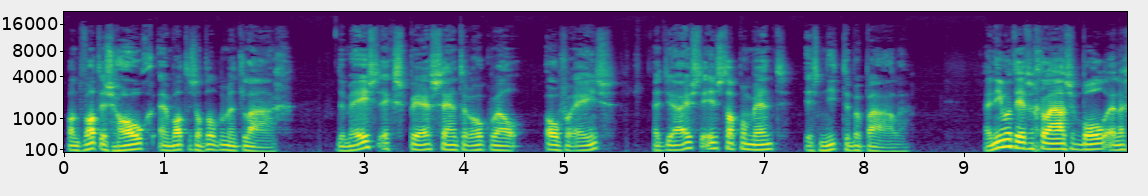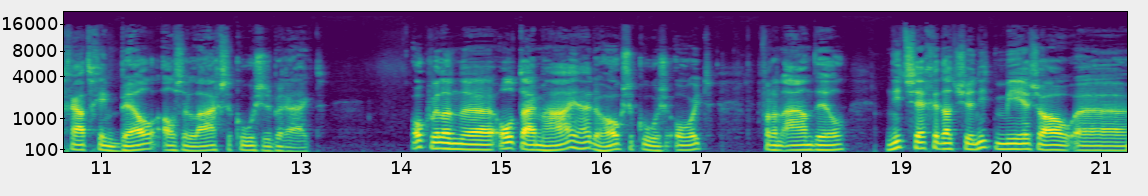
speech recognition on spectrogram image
Want wat is hoog en wat is op dat moment laag? De meeste experts zijn het er ook wel over eens. Het juiste instapmoment is niet te bepalen. En niemand heeft een glazen bol en er gaat geen bel als de laagste koers is bereikt. Ook wil een uh, all-time high, de hoogste koers ooit, van een aandeel niet zeggen dat je niet meer zou uh,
